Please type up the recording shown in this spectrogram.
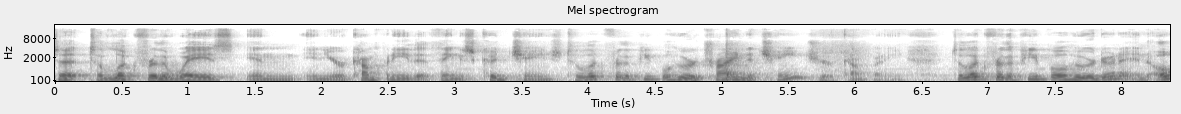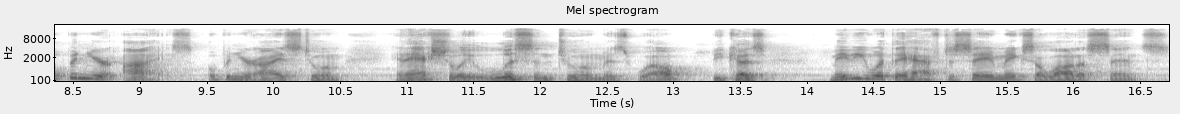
to, to look for the ways in, in your company that things could change, to look for the people who are trying to change your company, to look for the people who are doing it, and open your eyes, open your eyes to them, and actually listen to them as well, because maybe what they have to say makes a lot of sense,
